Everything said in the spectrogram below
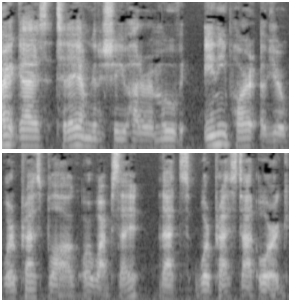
Alright guys, today I'm going to show you how to remove any part of your WordPress blog or website, that's wordpress.org,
